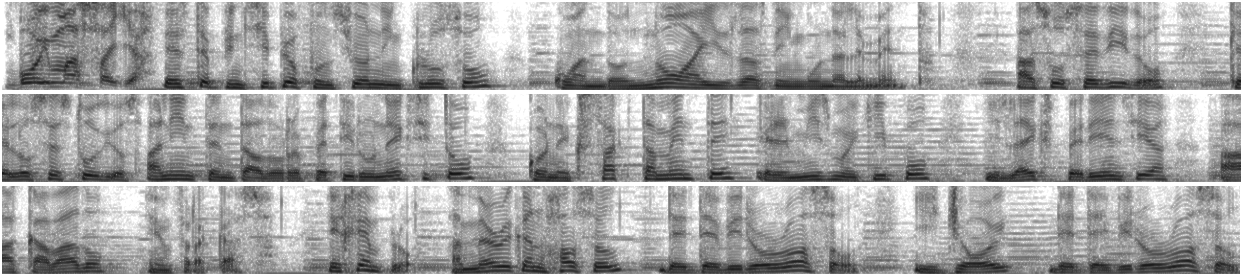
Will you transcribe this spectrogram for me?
Voy más allá. Este principio funciona incluso cuando no aíslas ningún elemento. Ha sucedido que los estudios han intentado repetir un éxito con exactamente el mismo equipo y la experiencia ha acabado en fracaso. Ejemplo, American Hustle de David O. Russell y Joy de David O. Russell,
